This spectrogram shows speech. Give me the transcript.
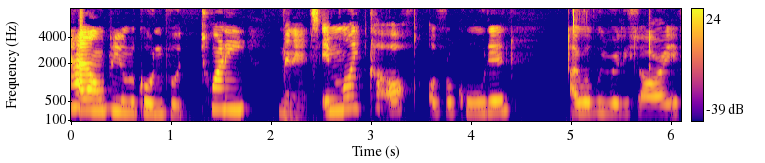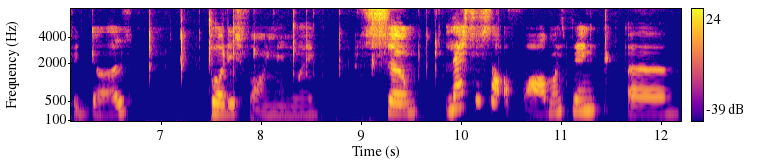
Long will be recording for? 20 minutes. It might cut off of recording. I will be really sorry if it does, but it's fine anyway. So let's just start a farm. I think. Um,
